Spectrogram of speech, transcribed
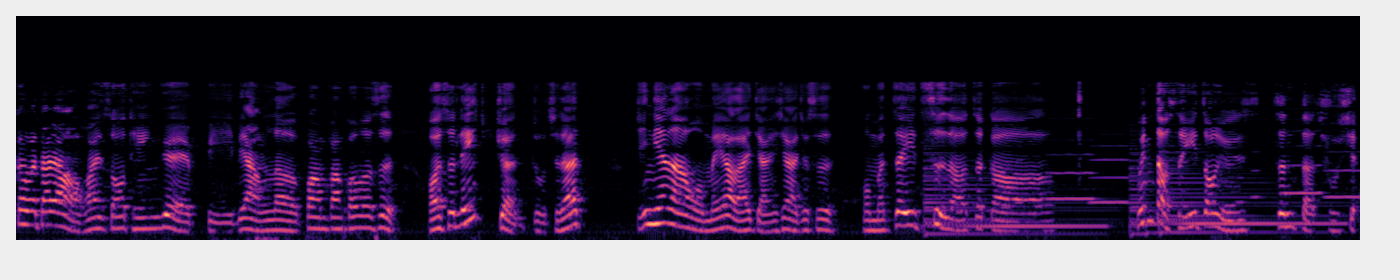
各位大家好，欢迎收听月比亮乐官方工作室，我是 Legion 主持人。今天呢，我们要来讲一下，就是我们这一次的这个 Windows 11终于真的出现。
